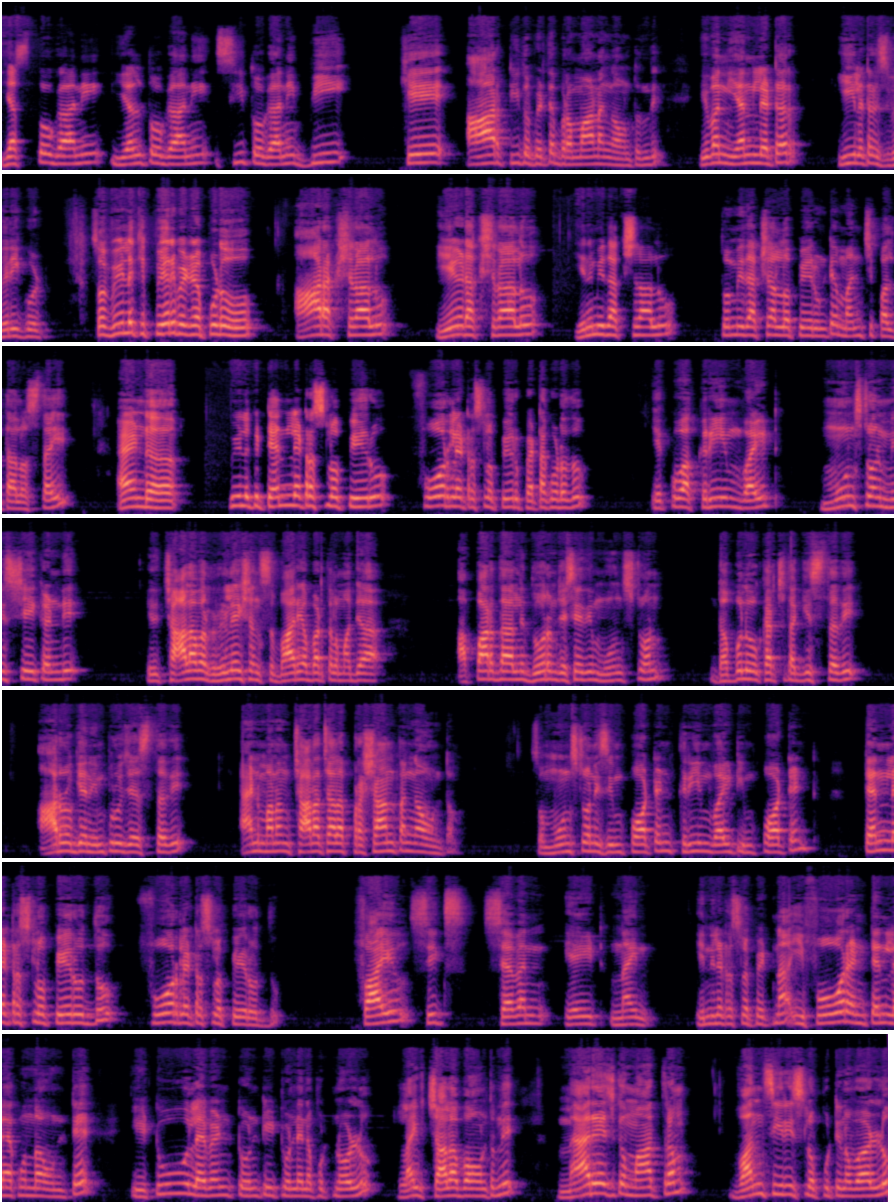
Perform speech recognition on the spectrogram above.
ఎస్తో కానీ ఎల్తో కానీ సితో కానీ బీకేఆర్టీతో పెడితే బ్రహ్మాండంగా ఉంటుంది. Even N letter E letter is very good so వీళ్ళకి పేరు పెట్టేటప్పుడు ఆరు అక్షరాలు ఏడు అక్షరాలు ఎనిమిది అక్షరాలు తొమ్మిది అక్షరాల్లో పేరు ఉంటే మంచి ఫలితాలు వస్తాయి. అండ్ వీళ్ళకి టెన్ లెటర్స్లో పేరు ఫోర్ లెటర్స్లో పేరు పెట్టకూడదు. ఎక్కువ cream white moon stone miss చేయకండి. ఇది చాలా వరకు రిలేషన్స్ భార్యాభర్తల మధ్య అపార్థాలని దూరం చేసేది మూన్ స్టోన్ డబ్బులు ఖర్చు తగ్గిస్తుంది ఆరోగ్యాన్ని ఇంప్రూవ్ చేస్తుంది అండ్ మనం చాలా చాలా ప్రశాంతంగా ఉంటాం. So moonstone is important cream white important ten లెటర్స్లో పేరొద్దు ఫోర్ లెటర్స్లో పేరొద్దు. Five six seven eight nine ఎన్ని లెటర్స్లో పెట్టినా ఈ ఫోర్ అండ్ టెన్ లేకుండా ఉంటే ఈ టూ లెవెన్ ట్వంటీ ట్వంటీ అయిన పుట్టినోళ్ళు లైఫ్ చాలా బాగుంటుంది. మ్యారేజ్కి మాత్రం వన్ సిరీస్లో పుట్టిన వాళ్ళు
